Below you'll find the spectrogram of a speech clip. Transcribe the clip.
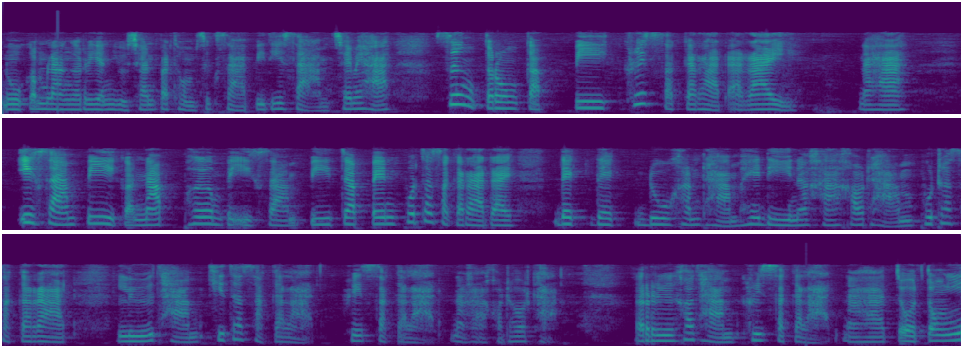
หนูกำลังเรียนอยู่ชั้นประถมศึกษาปีที่ 3 ใช่ไหมคะ ซึ่งตรงกับปีคริสต์ศักราชอะไรนะคะ อีก 3 ปีก็นับเพิ่มไปอีก 3 ปีจะเป็นพุทธศักราชใด เด็กๆดูคำถามให้ดีนะคะ เขาถามพุทธศักราช หรือถามคริสตศักราช คริสตศักราชนะคะ ขอโทษค่ะ หรือเขาถามคริสตศักราชนะคะ โจทย์ตรงนี้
